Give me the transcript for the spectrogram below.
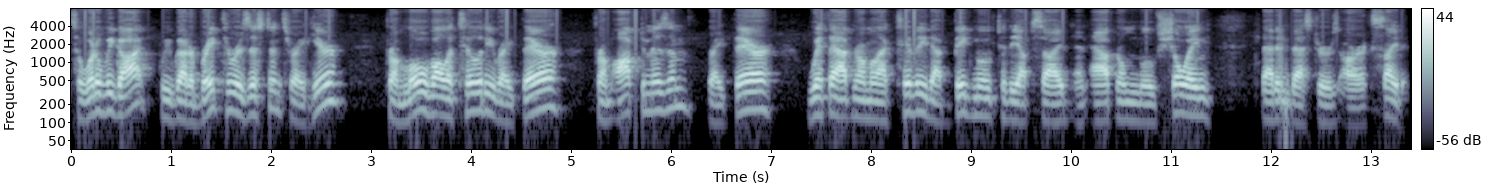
So what have we got? We've got a breakthrough resistance right here, from low volatility right there, from optimism right there, with abnormal activity, that big move to the upside, an abnormal move showing that investors are excited.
